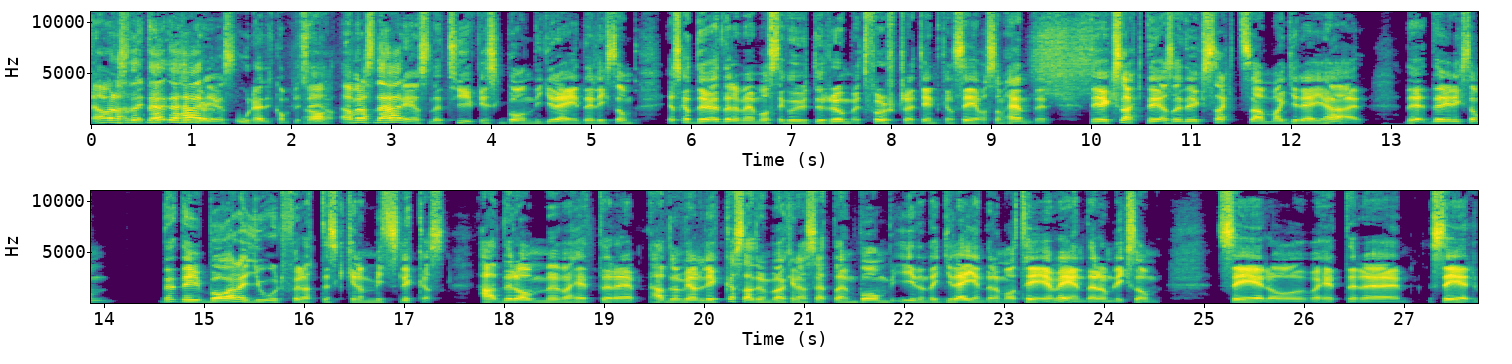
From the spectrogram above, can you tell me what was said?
Ja men alltså det, det, det här är ju... Onödigt komplicerat. Ja, ja men alltså det här är en sån där typisk Bond-grej. Det är liksom, jag ska döda det men jag måste gå ut ur rummet först så att jag inte kan se vad som händer. Det är exakt, det, alltså, det är exakt samma grej här. Det, det är liksom, det, det är ju bara gjort för att det ska kunna misslyckas. Hade de, vad heter det, hade de velat lyckas hade de bara kunnat sätta en bomb i den där grejen där de har tvn, där de liksom ser och vad heter det, ser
